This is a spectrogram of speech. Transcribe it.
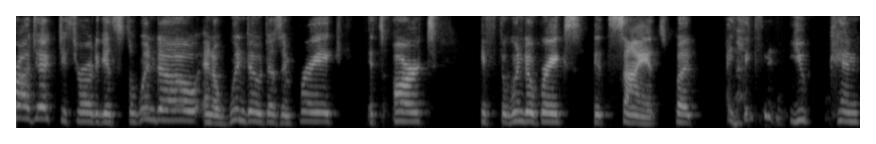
project you throw it against the window and a window doesn't break it's art. If the window breaks it's science. But i think that you can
